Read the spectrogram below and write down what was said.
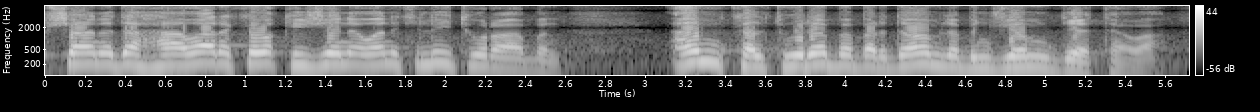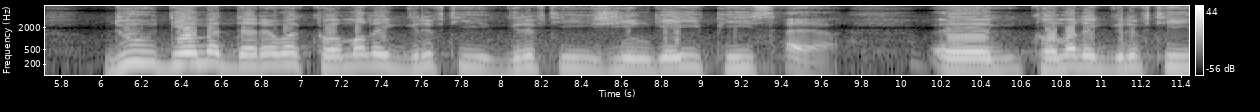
پیشانەدا هاوارەکەەوە قیژێن ئەوانێتی لی تووڕابن ئەم کەلتوورە بە بەردەوام لە بنگوێم دێتەوە. دوو، دێمە دەرەوە کۆمەڵێک گرفتی گرفتی ژینگەیی پیس هەیە، کۆمەڵێک گرفتی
